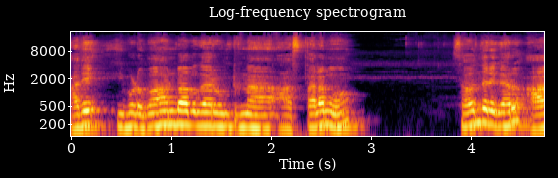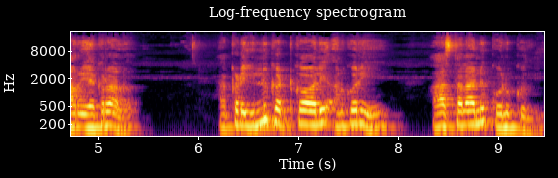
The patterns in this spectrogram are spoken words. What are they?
అదే ఇప్పుడు మోహన్ బాబు గారు ఉంటున్న ఆ స్థలము సౌందర్య గారు ఆరు ఎకరాలు. అక్కడ ఇల్లు కట్టుకోవాలి అనుకొని ఆ స్థలాన్ని కొనుక్కుంది.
